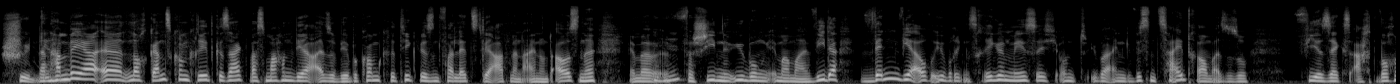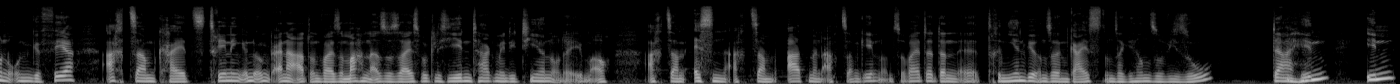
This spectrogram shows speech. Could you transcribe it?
Schön. Dann ja. haben wir ja äh, noch ganz konkret gesagt, was machen wir? Also wir bekommen Kritik, wir sind verletzt, wir atmen ein und aus. Ne? Wir haben ja mhm. verschiedene Übungen immer mal wieder. Wenn wir auch übrigens regelmäßig und über einen gewissen Zeitraum, also so vier, sechs, acht Wochen ungefähr, Achtsamkeitstraining in irgendeiner Art und Weise machen. Also sei es wirklich jeden Tag meditieren oder eben auch achtsam essen, achtsam atmen, achtsam gehen und so weiter, dann äh, trainieren wir unseren Geist, unser Gehirn sowieso dahin, mhm. In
